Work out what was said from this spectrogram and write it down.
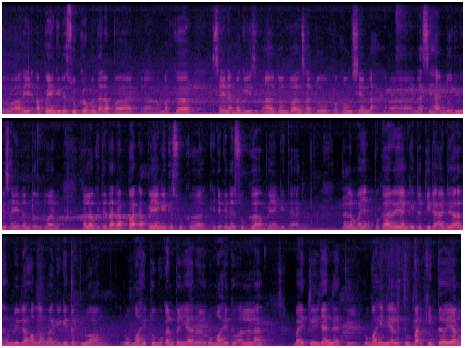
So apa yang kita suka pun tak dapat. Uh, maka saya nak bagi tuan-tuan satu perkongsian lah. Nasihat untuk diri saya dan tuan-tuan. Kalau kita tak dapat apa yang kita suka kita kena suka apa yang kita ada. Dalam banyak perkara yang kita tidak ada alhamdulillah Allah bagi kita peluang. Rumah itu bukan penjara rumah itu adalah baitul jannati. Rumah ini adalah tempat kita yang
